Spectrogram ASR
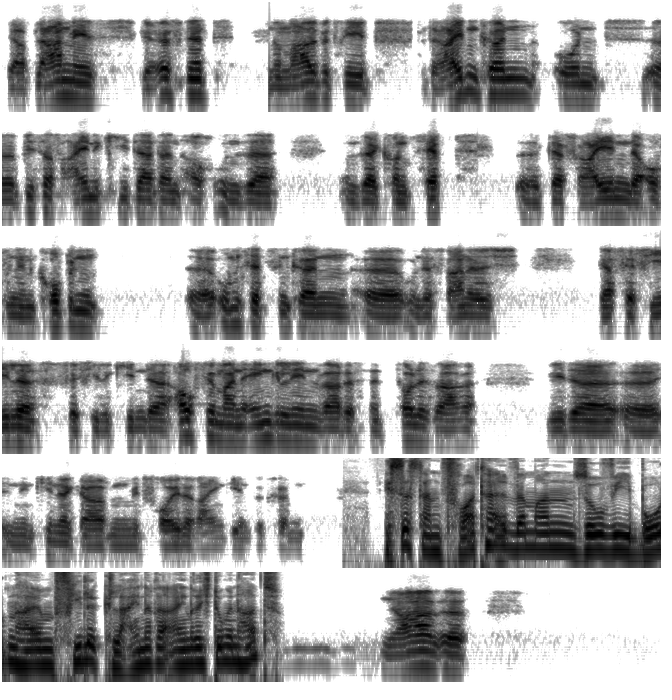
ja planmäßig geöffnet, Normalbetrieb betreiben können und äh, bis auf eine Kita dann auch unser, unser Konzept der freien, der offenen Gruppen umsetzen können. Und das war natürlich ja für viele, für viele Kinder, auch für meine Enkelin war das eine tolle Sache, wieder äh, in den Kindergarten mit Freude reingehen zu können. Ist das dann ein Vorteil, wenn man so wie Bodenheim viele kleinere Einrichtungen hat? Ja, äh,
